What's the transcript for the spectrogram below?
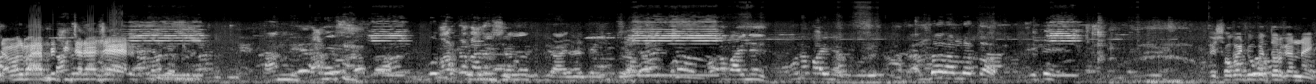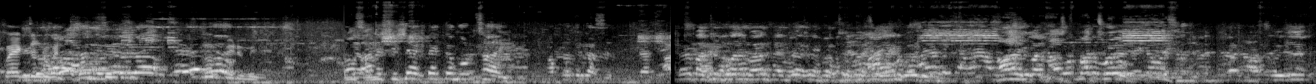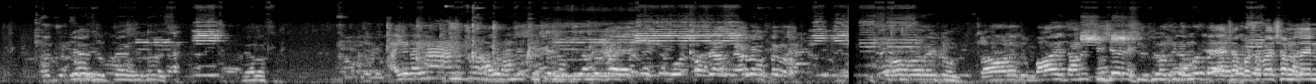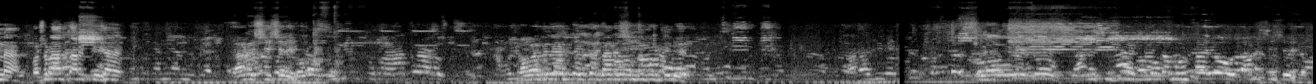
জামাল ভাই আপনি পিছনে আছেন মার্কা দানের শেষ। কোনো ভাই নেই, কোনো ভাই নেই। এই সবাই ঢুকের দরকার নাই কয়েকজন ঢুকে একটা একটা চাই আপনাদের কাছে। বছর ওই যে পেঁয়াজ পেঁয়াজ পেঁয়াজ আছে। ধানের শীষে নজরুল আহমদ ভাই একটা একটা ভোট আসসালামু আলাইকুম। ভাই ধানের শীষে নজরুল আহমদ ভাই বসে সামনে যাই না। বসে তার কি জানেন? ধানের শীষে। সবাই মিলে একটা ধানের শীষে ভোট দিবে। ধানের শীষে একটা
